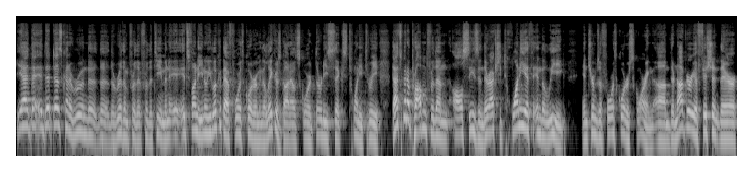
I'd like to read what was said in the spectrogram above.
Yeah, that, that does kind of ruin the, the the rhythm for the for the team. And it's funny, you know, you look at that fourth quarter. I mean, the Lakers got outscored 36-23. That's been a problem for them all season. They're actually 20th in the league in terms of fourth quarter scoring. Um, they're not very efficient there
